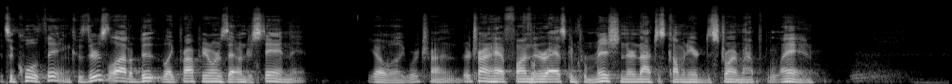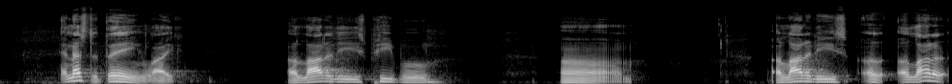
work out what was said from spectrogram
it's a cool thing because there's a lot of bit, like property owners that understand that yo like we're trying they're trying to have fun they're asking permission they're not just coming here destroying my land and that's the thing like a lot of these people um a lot of these a, a lot of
